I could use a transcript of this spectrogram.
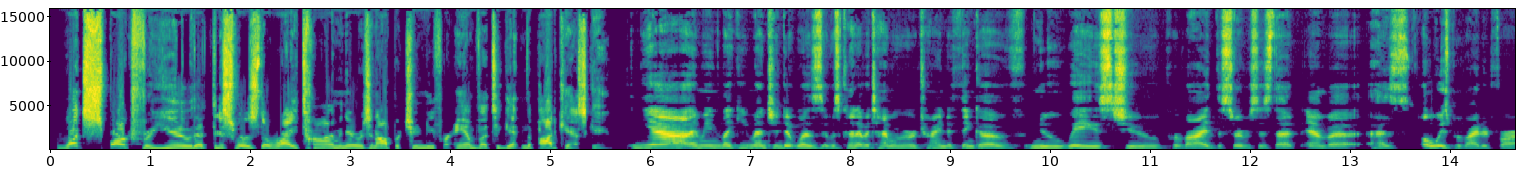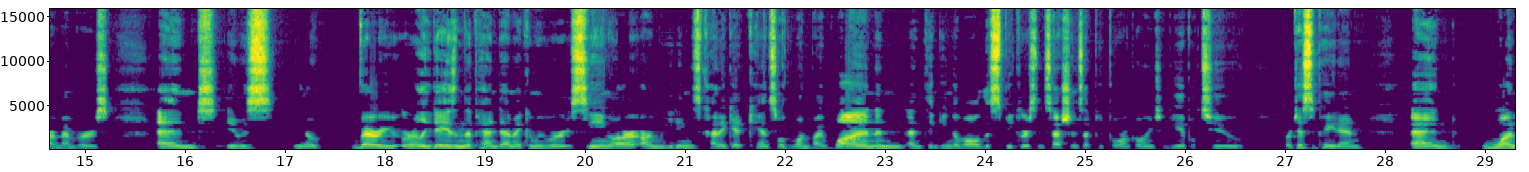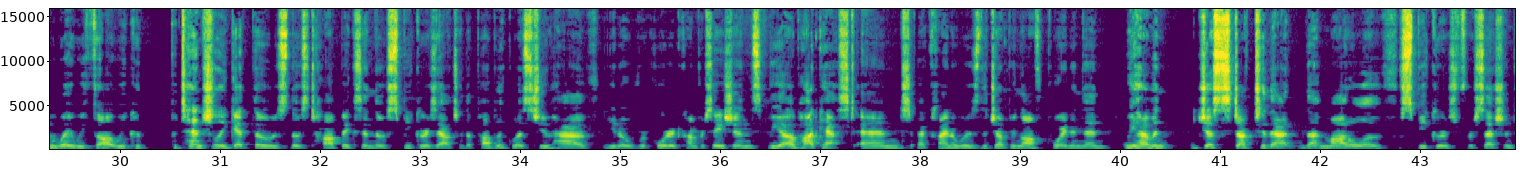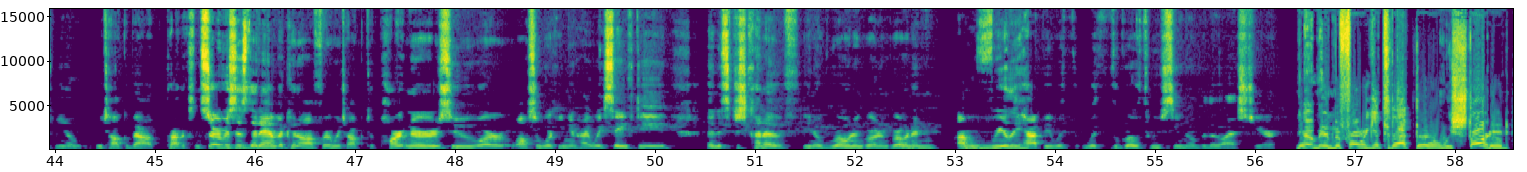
What sparked for you that this was the right time and there was an opportunity for AMVA to get in the podcast game? Yeah, I mean, like you mentioned, it was it was kind of a time when we were trying to think of new ways to provide the services that AMVA has always provided for our members, and it was you know very early days in the pandemic, and we were seeing our our meetings kind of get canceled one by one, and and thinking of all the speakers and sessions that people weren't going to be able to participate in, and one way we thought we could potentially get those those topics and those speakers out to the public was to have you know recorded conversations via a podcast. And that kind of was the jumping off point. And then we haven't just stuck to that that model of speakers for sessions. You know we talk about products and services that AMVA can offer. We talk to partners who are also working in highway safety. And it's just kind of you know grown and grown and grown. And i'm really happy with with the growth we've seen over the last year. Yeah i mean before we get to that though when we started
